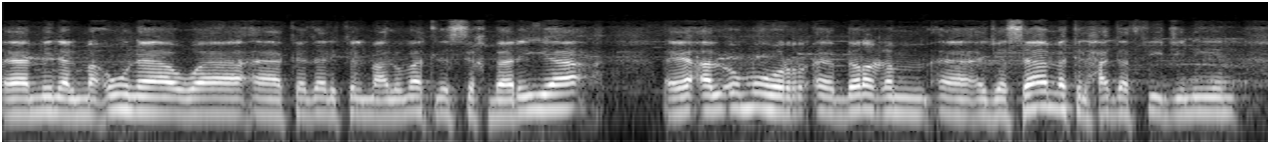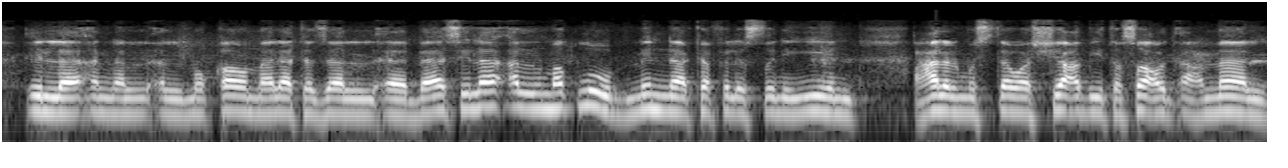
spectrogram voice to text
من المؤونة وكذلك المعلومات الاستخبارية. الأمور برغم جسامة الحدث في جنين إلا أن المقاومة لا تزال باسلة. المطلوب منا كفلسطينيين على المستوى الشعبي تصاعد أعمال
